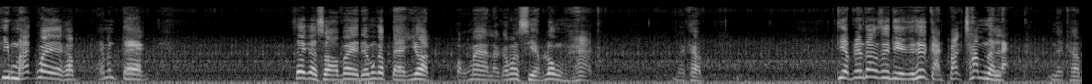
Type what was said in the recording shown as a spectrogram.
ที่มักไว้ครับให้มันแตกใส่กระสอบไว้เดี๋ยวมันก็แตกยอดออกมาแล้วก็มาเสียบลงหักนะครับ เทียบในตั้งสถิติก็คือการปักช่ำนั่นแหละนะครับ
